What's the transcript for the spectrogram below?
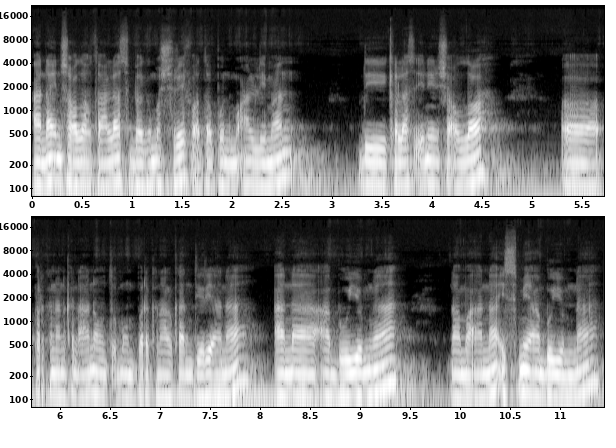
Ana insyaallah taala sebagai musyrif ataupun mualliman di kelas ini insyaallah uh, perkenankan ana untuk memperkenalkan diri ana. Ana Abu Yumna nama ana ismi Abu Yumna.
